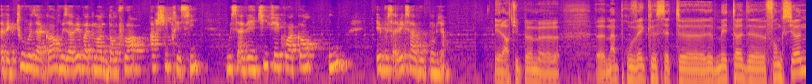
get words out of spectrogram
avec tous vos accords. Vous avez votre mode d'emploi archi précis, vous savez qui fait quoi, quand, où, et vous savez que ça vous convient. Et alors, tu peux me euh, m'approuver que cette euh, méthode euh, fonctionne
